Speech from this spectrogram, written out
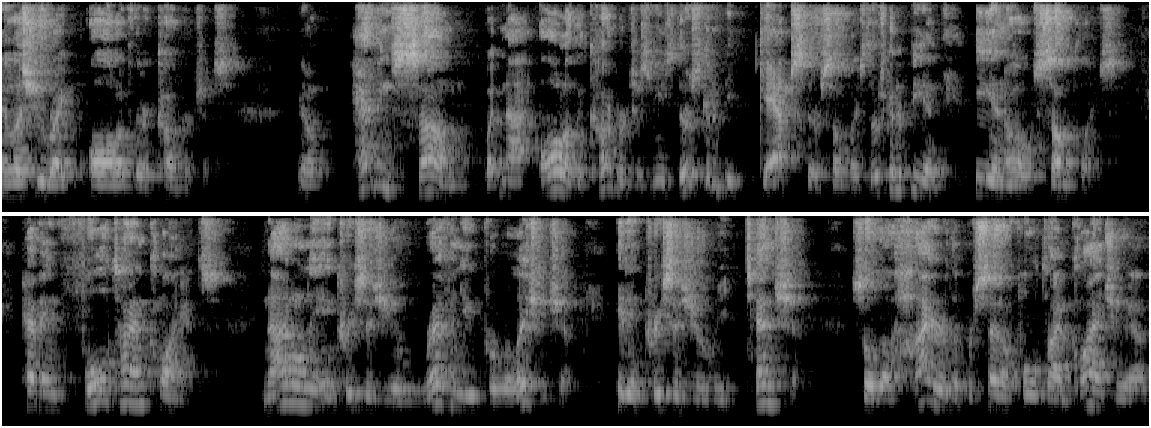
unless you write all of their coverages. You know, having some but not all of the coverages means there's going to be gaps there someplace. There's going to be an E&O someplace. Having full-time clients not only increases your revenue per relationship, it increases your retention. So the higher the percent of full-time clients you have,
